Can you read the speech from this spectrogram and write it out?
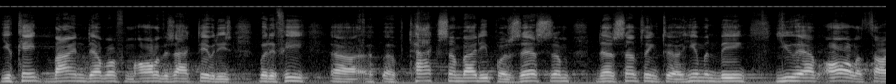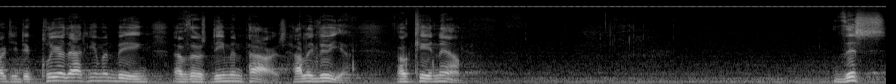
You can't bind devil from all of his activities, but if he uh, attacks somebody, possesses them, does something to a human being, you have all authority to clear that human being of those demon powers. Hallelujah. Hallelujah. Okay, now, this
